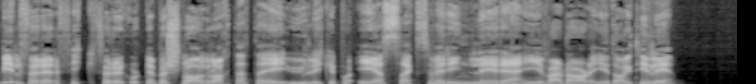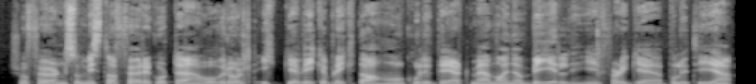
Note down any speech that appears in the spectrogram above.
bilfører fikk førerkortet beslaglagt etter ei ulykke på E6 ved Rindleire i Verdal i dag tidlig. Sjåføren som mista førerkortet, overholdt ikke vikeplikta og kolliderte med en annen bil, ifølge politiet.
